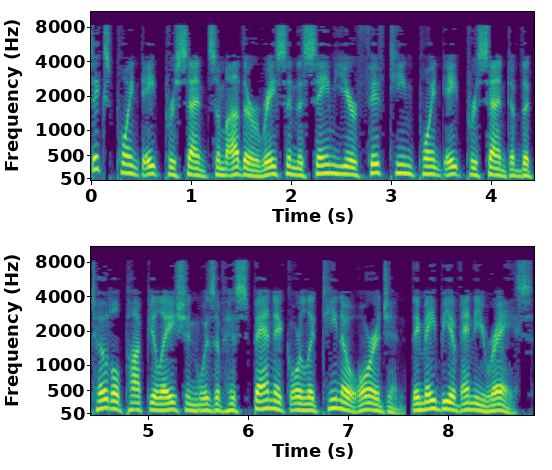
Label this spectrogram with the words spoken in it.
6.8% some other race in the same year 15.8% of the total population was of Hispanic or Latino origin they may be of any race.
